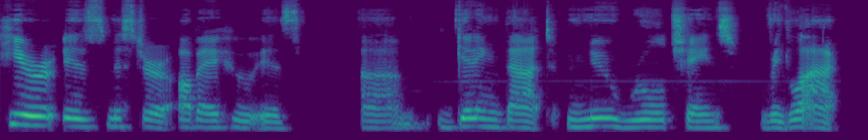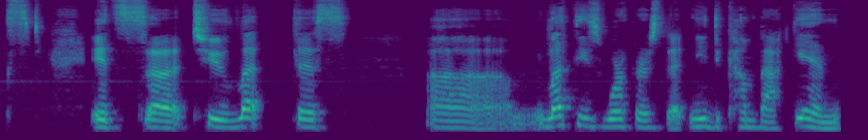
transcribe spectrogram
here is Mr. Abe, who is um, getting that new rule change relaxed. It's uh, to let this um, let these workers that need to come back in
